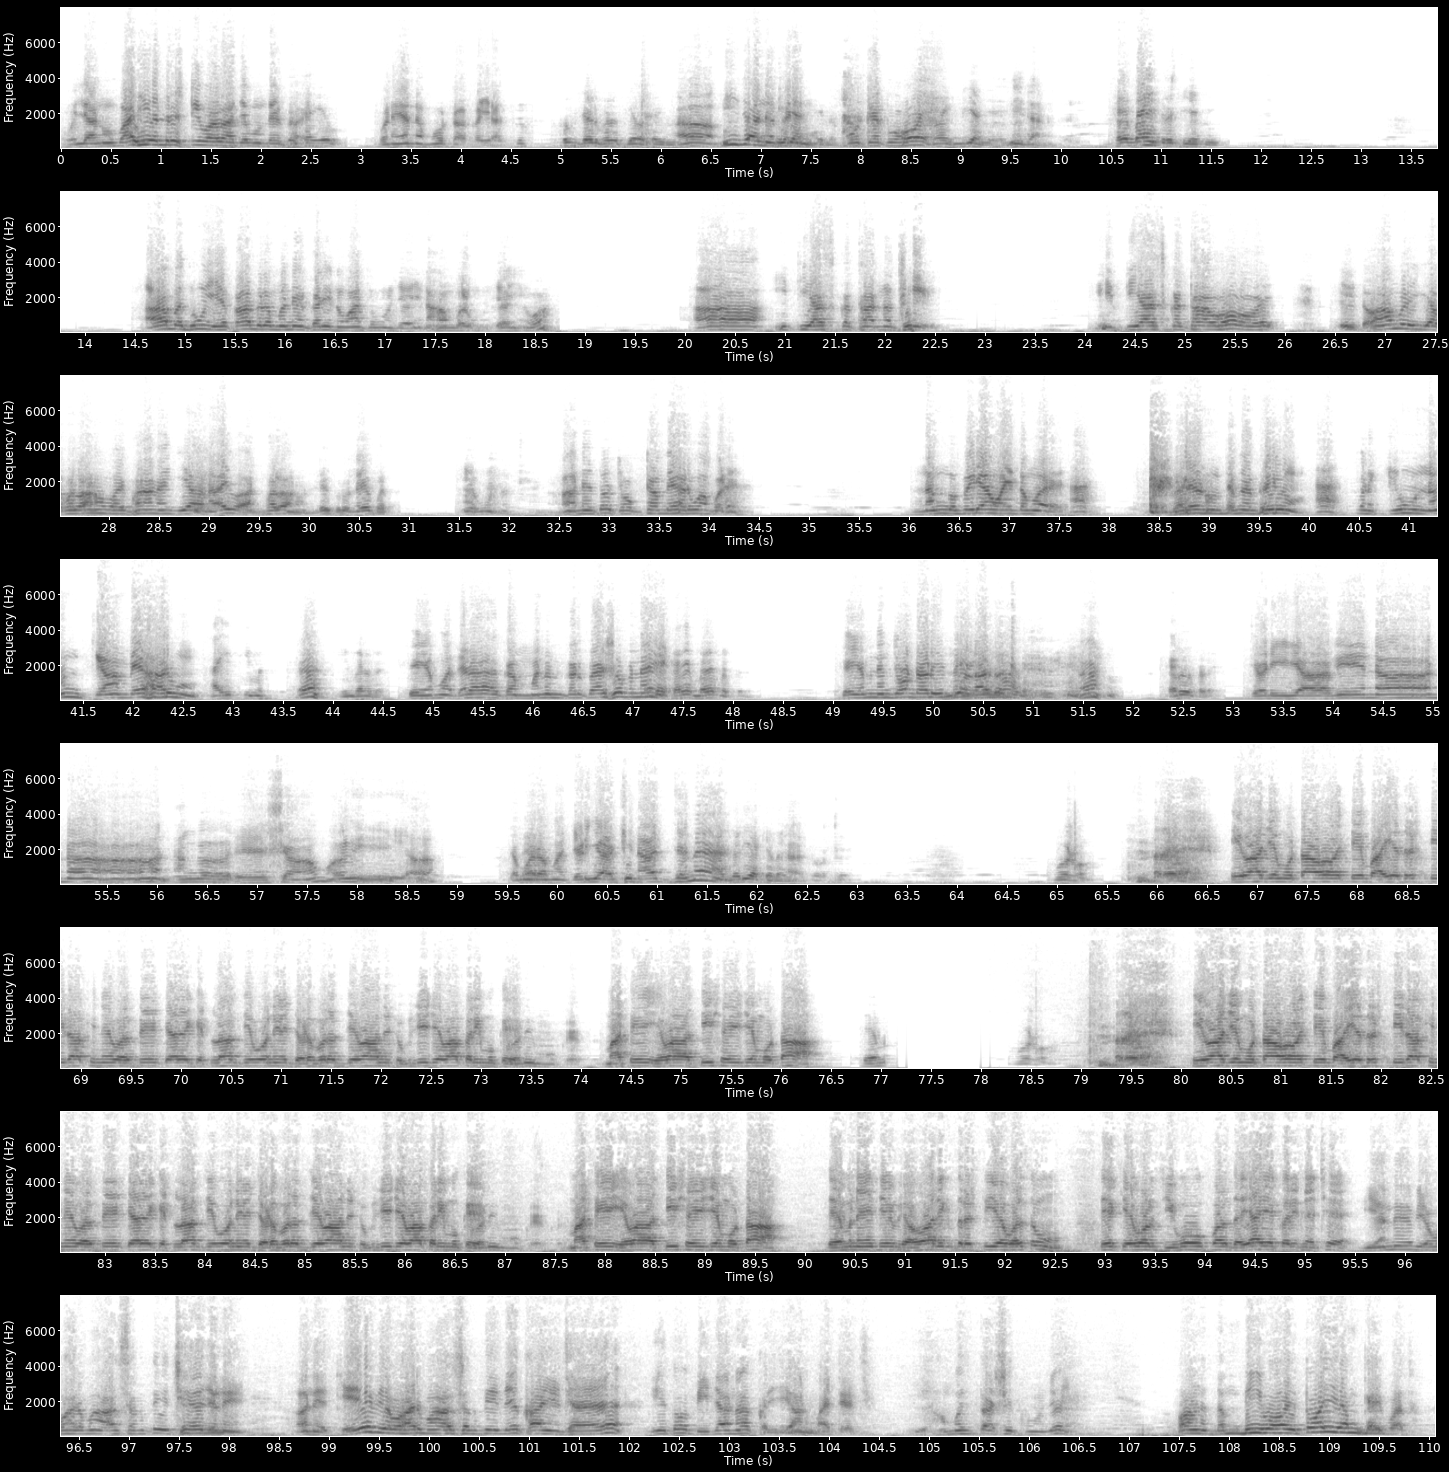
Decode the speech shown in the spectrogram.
ઓલ્યાનું બાહ્ય દ્રષ્ટિ વાળા જેવું દેખાય. દેખાય પણ એને મોટા કયા. ખૂબ જડ ભરત જેવા કરીને. હા બીજાને બીજાને કહ્યું. કહ્યું. પોતે તો હોય હોય, બીજાને. બીજાને હે બાહ્ય દ્રષ્ટિ હતી આ બધું એકાગ્ર મને કરીને વાંચવું જોઈએ સાંભળવું જોઈએ હો આ ઇતિહાસ કથા નથી ઇતિહાસ કથા હોય એ તો સાંભળી ગયા ફલાણો ભાઈ ફલાણે ગયા ને આવ્યા ને દીકરો દીકરું ને એવું નથી આને તો ચોકઠા બહેરવા પડે નંગ પીડ્યા હોય તમારે. હા. ઘરેણું તમે ભીડ્યું હા. પણ ક્યું નંગ ક્યાં બેહારવું એમાં જરાક મનન કરતા હશો કે નહીં? બરાબર. એમને ચોંટાડી દે લાગે? ચડિયા વિના નંગ રે સાંભળિયા તમારામાં જડિયા આખી નાચ છે ને? દરિયા કહેવાય. બોલો. એવા જે મોટા હોય તે બાહ્ય દ્રષ્ટિ રાખીને વર્તે ત્યારે કેટલાક જીવોને જળભરત જેવા અને સુખજી જેવા કરી મૂકે. માટે એવા અતિશય જે મોટા એવા જે મોટા હોય તે બાહ્ય દ્રષ્ટિ રાખીને વર્તે ત્યારે કેટલાક જીવોને જળભરત જેવા અને સુખજી જેવા કરી મૂકે. માટે એવા અતિશય જે મોટા તેમને જે વ્યવહારિક દ્રષ્ટિએ વર્તવું તે કેવળ જીવો ઉપર દયા એ કરીને છે. એને વ્યવહારમાં આસક્તિ છે જ નહીં. અને જે વ્યવહારમાં આસક્તિ દેખાય છે એ તો બીજાના કલ્યાણ માટે છે. એ સમજતા શીખવું જોઈએ. પણ દંભી હોય તોય એમ કે પાછું.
